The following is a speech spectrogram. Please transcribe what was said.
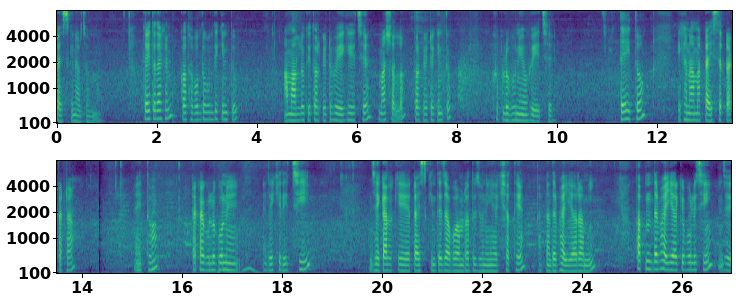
টাইস কেনার জন্য। তাই তো দেখেন, কথা বলতে বলতে কিন্তু আমার লতি তরকারিটা হয়ে গিয়েছে মাসাল্লাহ তরকারিটা কিন্তু খুব লোভনীয় হয়েছে। তাই তো এখানে আমার টাইসের টাকাটা, এই তো টাকাগুলো গুনে রেখে দিচ্ছি। যে কালকে টাইস কিনতে যাব আমরা দুজনেই একসাথে, আপনাদের ভাইয়া আর আমি। তো আপনাদের ভাইয়াকে বলেছি যে,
